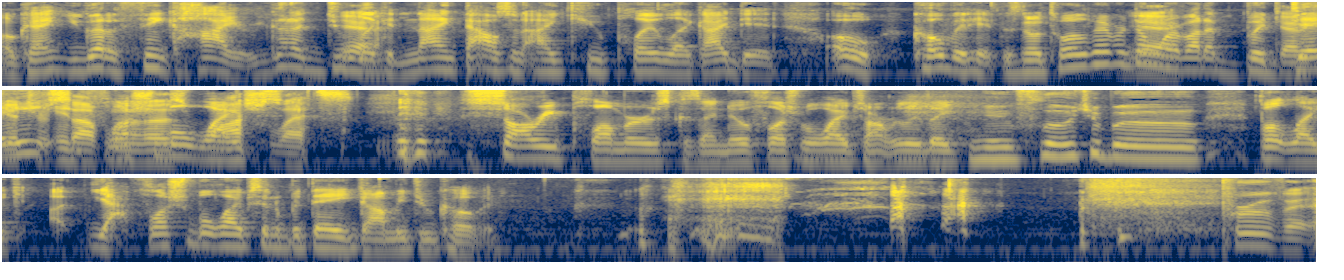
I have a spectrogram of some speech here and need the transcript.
Okay, you got to think higher. You got to do Yeah. like a nine thousand IQ play, like I did. Oh, COVID hit. There's no toilet paper. Don't Yeah. worry about it. Gotta Bidet get and yourself one of those flushable wipes. washlets. Sorry, plumbers, because I know flushable wipes aren't really like flushable, but like uh, yeah, flushable wipes and a bidet got me through COVID. Prove it.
